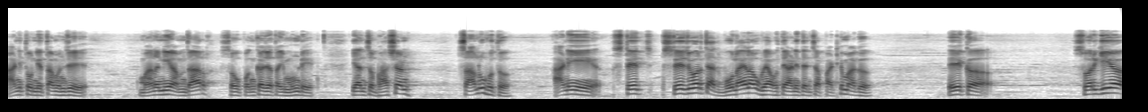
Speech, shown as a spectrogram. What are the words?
आणि तो नेता म्हणजे माननीय आमदार सौ पंकजाताई मुंडे यांचं भाषण चालू होतं. आणि स्टेज स्टेजवर त्यात बोलायला उभ्या होत्या आणि त्यांच्या पाठीमागं एक स्वर्गीय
